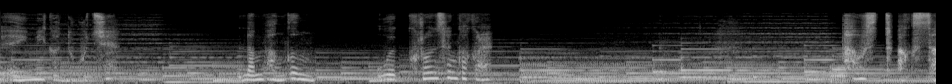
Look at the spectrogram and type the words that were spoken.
에이미가 누구지? 난 방금 왜 그런 생각을... 파우스트 박사.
